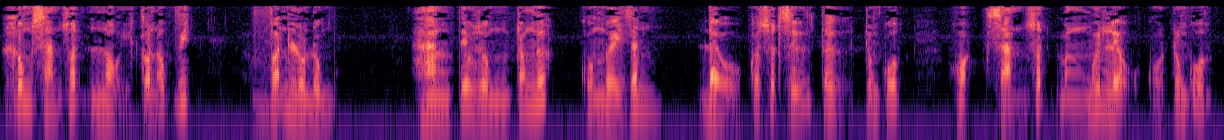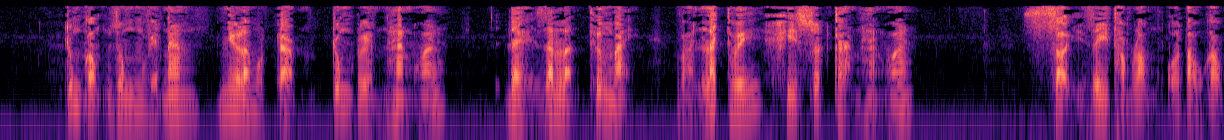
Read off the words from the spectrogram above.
không sản xuất nổi con ốc vít vẫn luôn đúng. Hàng tiêu dùng trong nước của người dân đều có xuất xứ từ Trung Quốc hoặc sản xuất bằng nguyên liệu của Trung Quốc. Trung Cộng dùng Việt Nam như là một trạm trung chuyển hàng hóa để gian lận thương mại và lách thuế khi xuất cảng hàng hóa. Sợi dây thòng lọng của Tàu Cộng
